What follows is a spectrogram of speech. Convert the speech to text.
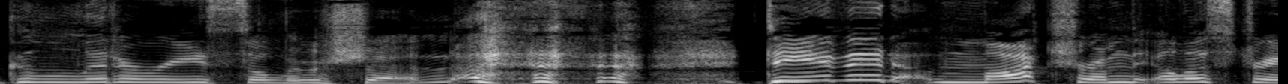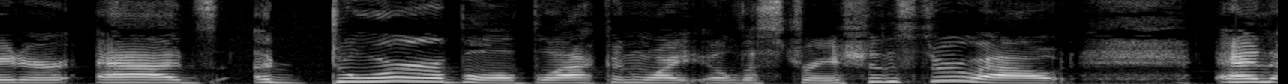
glittery solution. David Mottram, the illustrator, adds adorable black and white illustrations throughout, and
